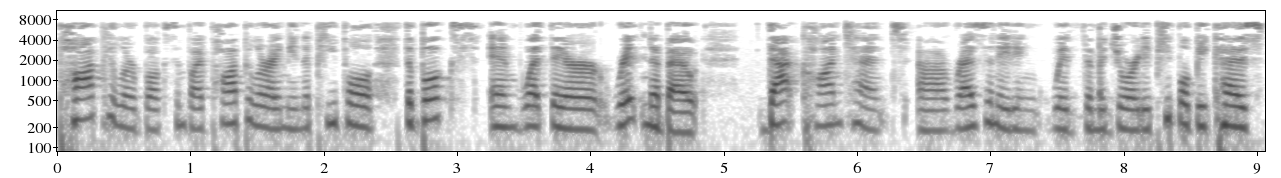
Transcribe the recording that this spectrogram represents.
popular books, and by popular I mean the people, the books and what they're written about, that content uh, resonating with the majority of people because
